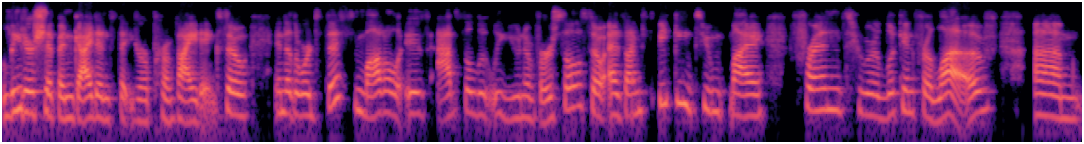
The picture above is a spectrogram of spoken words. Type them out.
leadership and guidance that you're providing. So, in other words, this model is absolutely universal. So, as I'm speaking to my friends who are looking for love, um,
